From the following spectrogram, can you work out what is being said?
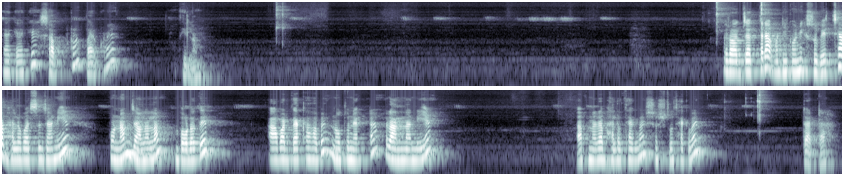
একে একে সবটা বার করে দিলাম। রথযাত্রা অনেক অনেক শুভেচ্ছা, ভালোবাসা জানিয়ে প্রণাম জানালাম বড়দের। আবার দেখা হবে নতুন একটা রান্না নিয়ে। আপনারা ভালো থাকবেন সুস্থ থাকবেন। টাটা।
